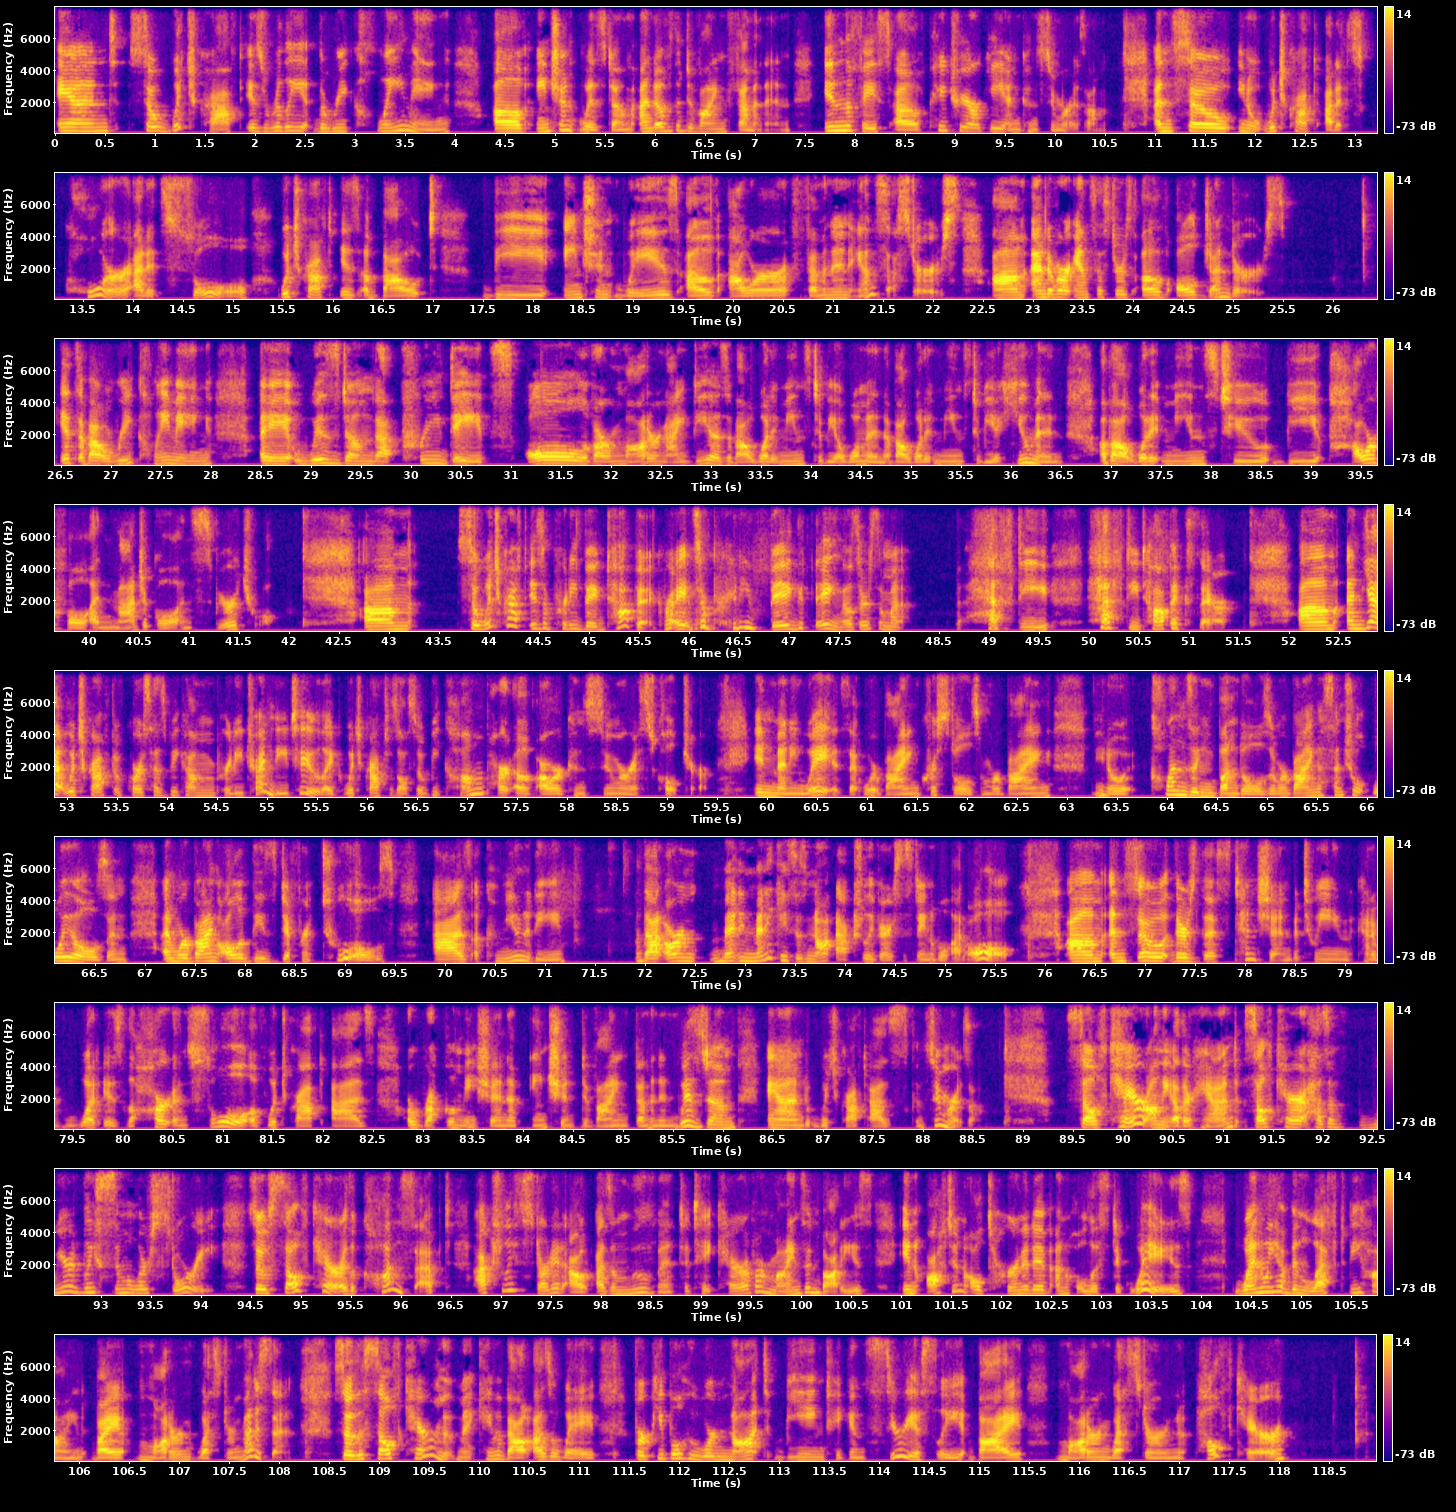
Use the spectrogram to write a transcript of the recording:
And so, witchcraft is really the reclaiming of ancient wisdom and of the divine feminine in the face of patriarchy and consumerism. And so, you know, witchcraft at its core, at its soul, witchcraft is about the ancient ways of our feminine ancestors um, and of our ancestors of all genders. It's about reclaiming a wisdom that predates all of our modern ideas about what it means to be a woman, about what it means to be a human, about what it means to be powerful and magical and spiritual. Um, so witchcraft is a pretty big topic, right? It's a pretty big thing. Those are some uh, hefty, hefty topics there. Um, and yet, witchcraft, of course, has become pretty trendy too. Like, witchcraft has also become part of our consumerist culture in many ways. That we're buying crystals and we're buying, you know, cleansing bundles and we're buying essential oils and and we're buying all of these different tools as a community that are in many cases not actually very sustainable at all. Um, and so there's this tension between kind of what is the heart and soul of witchcraft as a reclamation of ancient divine feminine wisdom and witchcraft as consumerism. Self care, on the other hand, self care has a weirdly similar story. So, self care, the concept, actually started out as a movement to take care of our minds and bodies in often alternative and holistic ways when we have been left behind by modern Western medicine. So, the self care movement came about as a way for people who were not being taken seriously by modern Western healthcare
